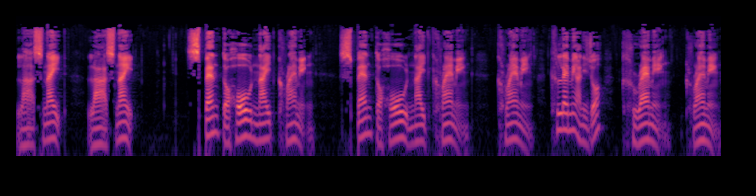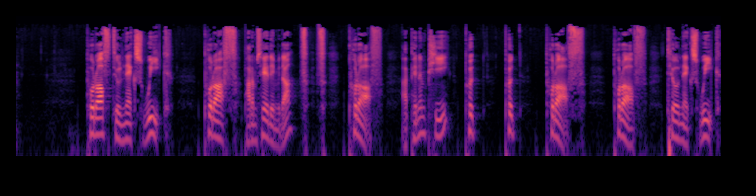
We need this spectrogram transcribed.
last night, last night. spent the whole night cramming. spent the whole night cramming. cramming. 클래밍 아니죠? cramming, cramming. put off till next week. put off. 발음 세야 됩니다. put off. 앞에는 p, put, put, put off. put off till next week.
